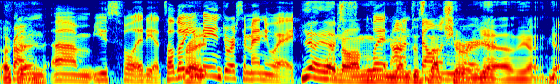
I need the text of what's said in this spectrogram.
Okay. from um, Useful Idiots. Although you may endorse him anyway. Yeah, yeah, We're no, I'm, I'm just not sure. murder. Yeah, yeah, yeah.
